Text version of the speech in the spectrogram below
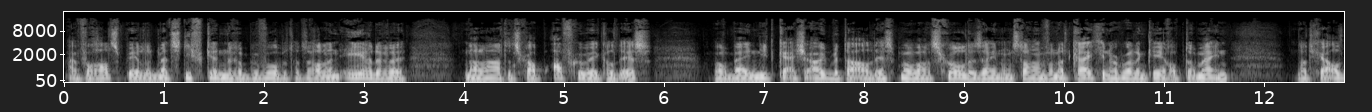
En vooral speelt het met stiefkinderen bijvoorbeeld. Dat er al een eerdere nalatenschap afgewikkeld is. Waarbij niet cash uitbetaald is, maar waar schulden zijn ontstaan van dat krijg je nog wel een keer op termijn. Dat geld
